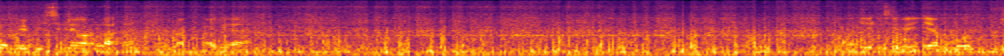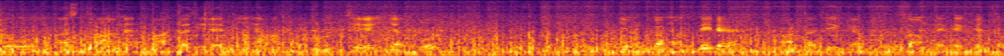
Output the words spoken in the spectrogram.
पर भी बिछने वाला है रखा गया है और ये चिड़ैया कोट जो स्थान है माता जी रहती है यहाँ पे चिड़ैया कोट ये उनका मंदिर है माता जी का सामने देखें तो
